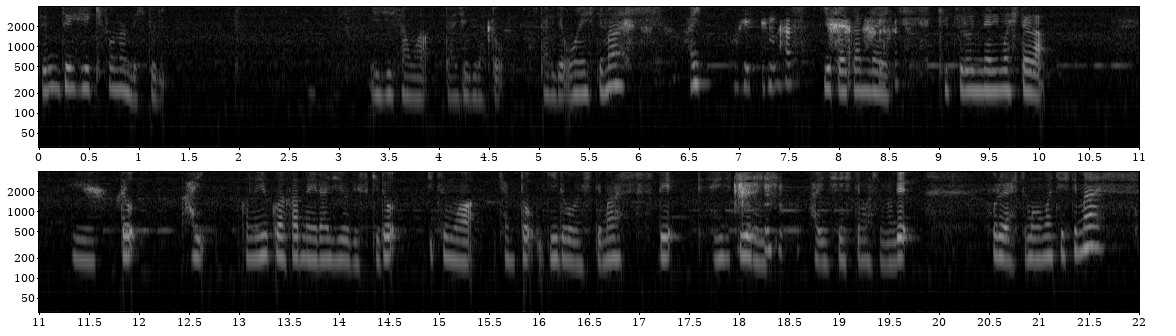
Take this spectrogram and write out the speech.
全然平気そうなんで一人。イージーさんは大丈夫だと。2人で応援してます。はい。応援してます。よくわかんない 結論になりましたが。えーっとはい。このよくわかんないラジオですけどいつもはちゃんと議論してます。で平日夜に配信してますので フォローや質問お待ちしてます。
